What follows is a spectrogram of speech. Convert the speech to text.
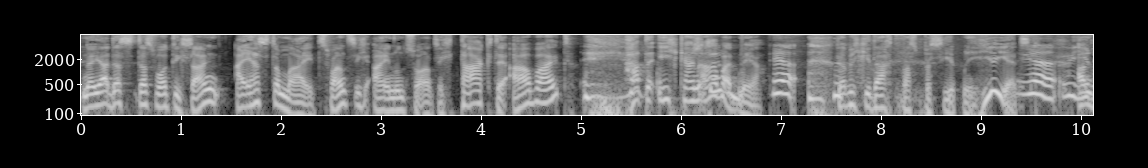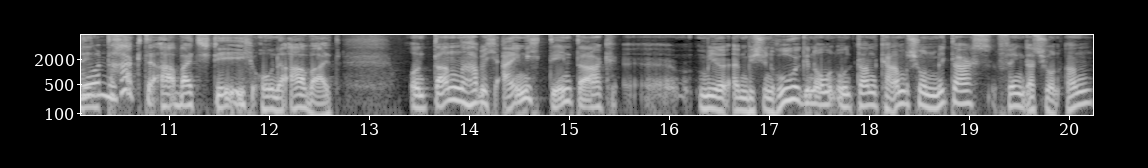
Naja, das, das wollte ich sagen. 1. Mai 2021, Tag der Arbeit, hatte ich keine Arbeit mehr. Ja. Da habe ich gedacht, was passiert mir hier jetzt? Ja, An ironisch. Tag der Arbeit stehe ich ohne Arbeit. Und dann habe ich eigentlich den Tag äh, mir ein bisschen Ruhe genommen und dann kam schon mittags, fing das schon an.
